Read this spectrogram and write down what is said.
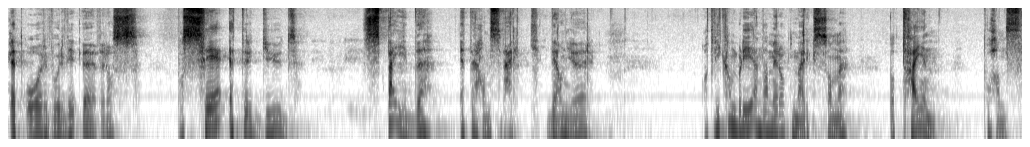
et år hvor vi øver oss på å se etter Gud, speide etter Hans verk, det Han gjør. At vi kan bli enda mer oppmerksomme på tegn på Hans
